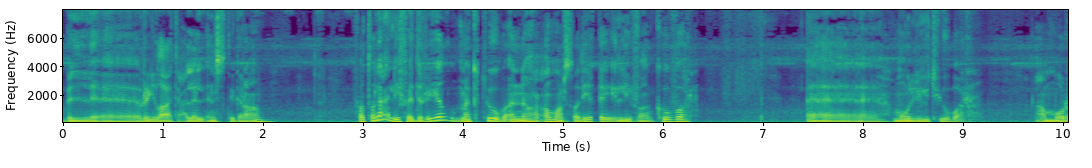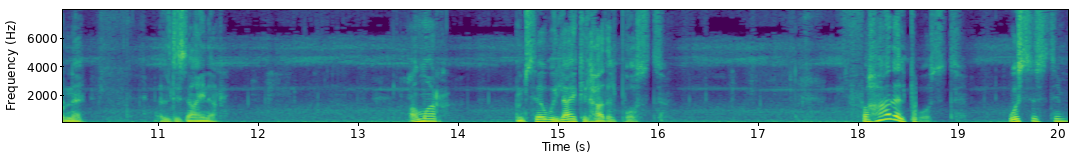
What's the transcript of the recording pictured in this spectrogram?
بالريلات على الإنستغرام. فطلع لي فد reel مكتوب أنه عمر صديقي اللي فانكوفر آه مو اليوتيوبر عمرنا ال designer. عمر مسوي like لهذا ال post. فهذا ال post وال system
